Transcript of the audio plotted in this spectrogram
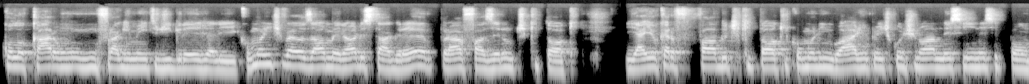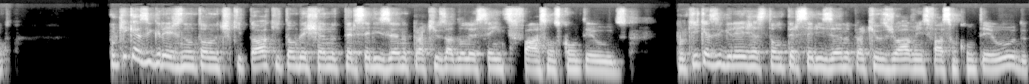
colocar um, um fragmento de igreja ali? Como a gente vai usar o melhor do Instagram para fazer um TikTok? E aí eu quero falar do TikTok como linguagem para a gente continuar nesse, nesse ponto. Por que, que as igrejas não estão no TikTok e estão deixando, terceirizando para que os adolescentes façam os conteúdos? Por que, que as igrejas estão terceirizando para que os jovens façam conteúdo?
